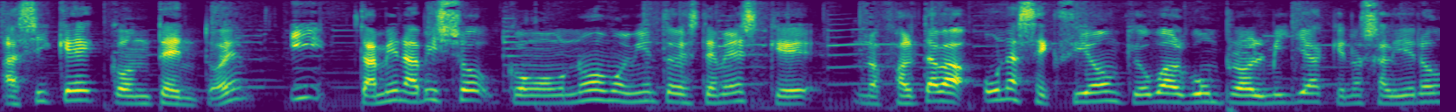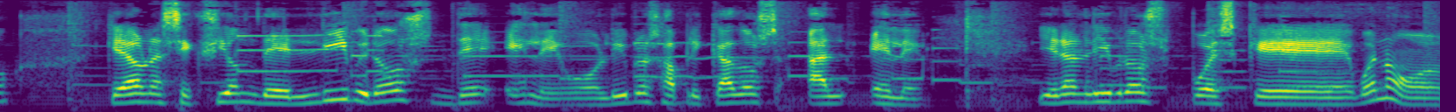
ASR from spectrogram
Así que contento, ¿eh? Y también aviso, como un nuevo movimiento de este mes, que nos faltaba una sección, que hubo algún problemilla que no salieron, que era una sección de libros de L, o libros aplicados al L. Y eran libros, pues que, bueno,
